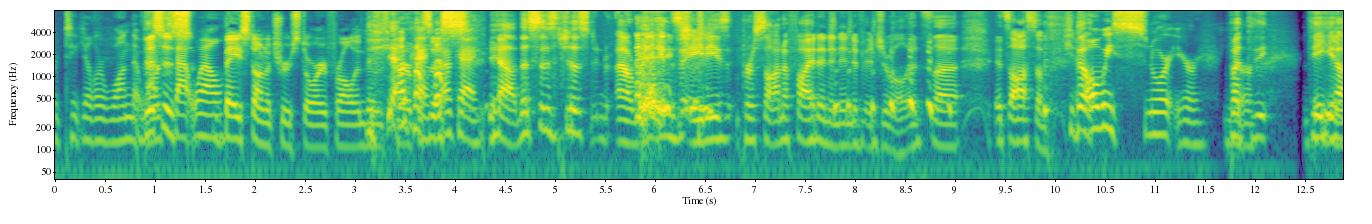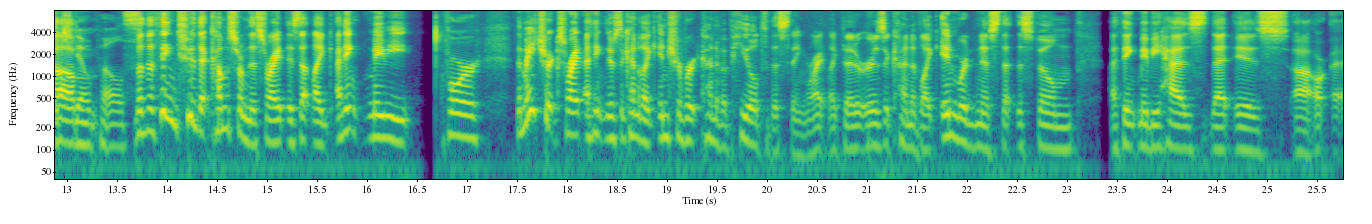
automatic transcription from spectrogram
particular one that this works is that well. based on a true story for all intents and Yeah. okay, purposes. okay. yeah, this is just uh, Reagan's '80s personified in an individual. It's uh, it's awesome. Should No, always snort your, but the the ADHD um, pills. but the thing too that comes from this right is that like i think maybe for the matrix right i think there's a kind of like introvert kind of appeal to this thing right like there is a kind of like inwardness that this film i think maybe has that is uh, or uh,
